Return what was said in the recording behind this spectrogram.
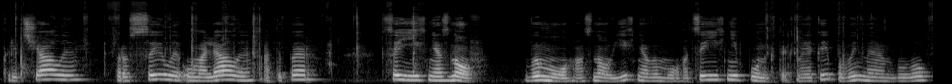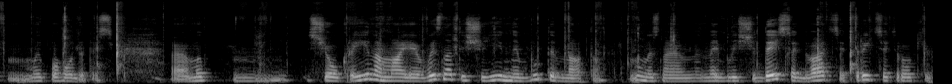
кричали, просили, умоляли, а тепер це їхня знов вимога, знов їхня вимога. Це їхній пунктик, на який повинні було б ми погодитись. Е, Ми, що Україна має визнати, що їй не бути в НАТО. Ну, не знаю, найближчі 10, 20, 30 років.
